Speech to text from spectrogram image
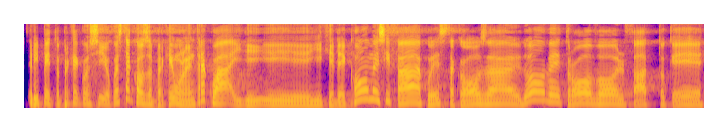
Ripeto, perché consiglio questa cosa? Perché uno entra qua e gli, gli, chiede come si fa questa cosa, dove trovo il fatto che,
